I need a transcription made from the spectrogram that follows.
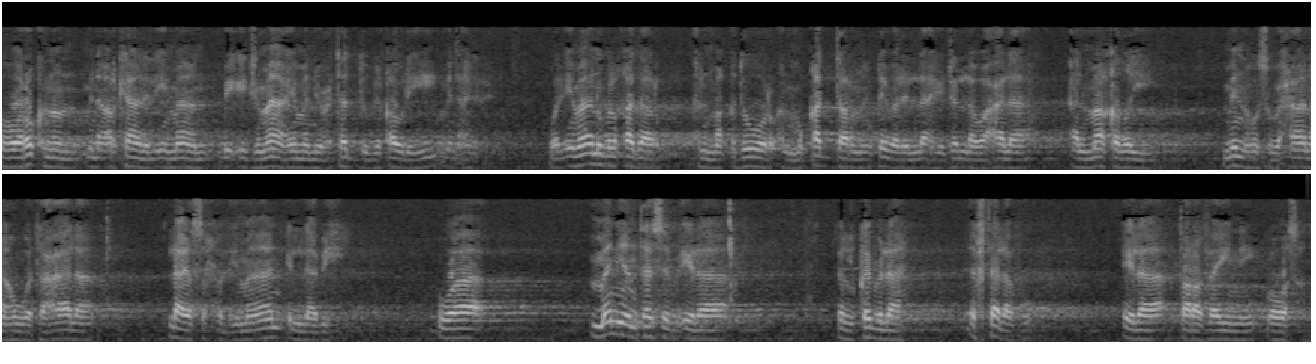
وهو ركن من أركان الإيمان بإجماع من يعتد بقوله من أهل العلم. والإيمان بالقدر المقدور المقدر من قبل الله جل وعلا المقضي منه سبحانه وتعالى لا يصح الإيمان إلا به. ومن ينتسب إلى القبلة اختلفوا. إلى طرفين ووسط.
